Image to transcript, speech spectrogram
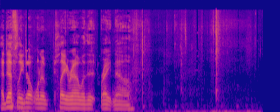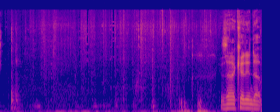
I definitely don't want to play around with it right now. Because then I could end up,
